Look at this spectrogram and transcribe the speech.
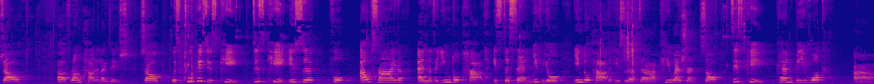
So, uh, front part like this. So, with two pieces key, this key is uh, for outside and the indoor part is the same. If your indoor part is uh, the key version, so this key can be work uh,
